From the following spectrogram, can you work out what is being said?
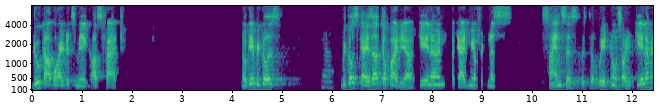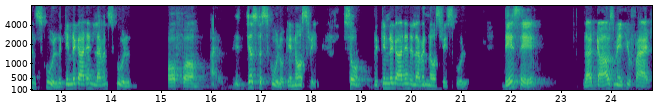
do carbohydrates make us fat? Okay, because Yeah. because Kaizad Kapadia, K11 Academy of Fitness Sciences, the- wait, no, sorry, K11 school, the kindergarten 11 school of, um, it's just a school, okay, nursery. So the kindergarten 11 nursery school, they say that carbs make you fat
